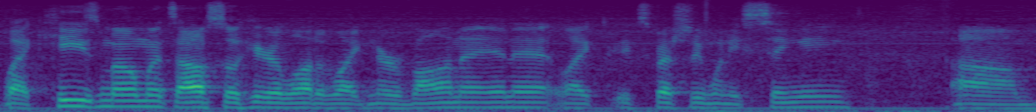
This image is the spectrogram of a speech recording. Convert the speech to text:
Black Keys moments. I also hear a lot of like Nirvana in it, like especially when he's singing. Um,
